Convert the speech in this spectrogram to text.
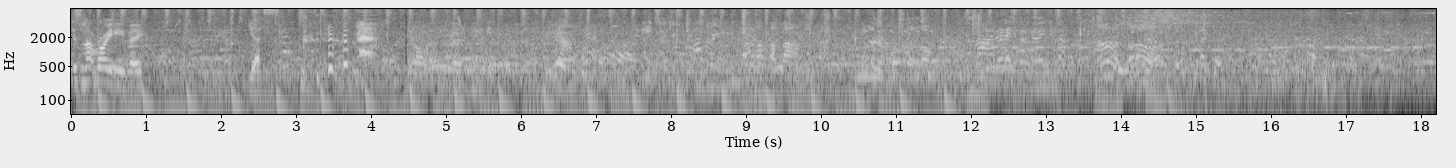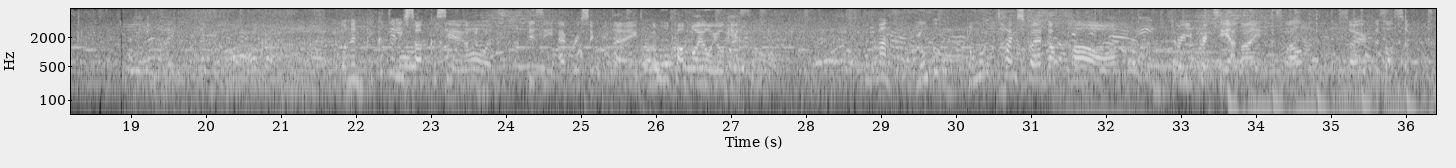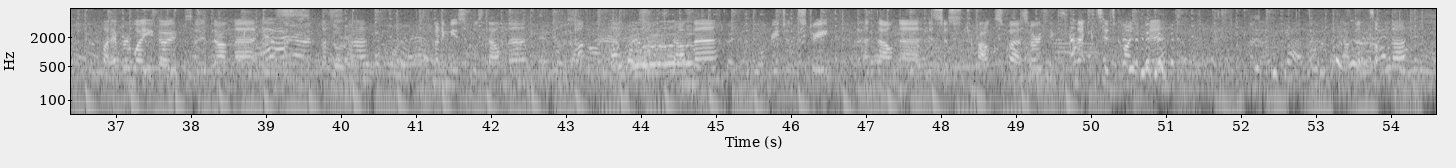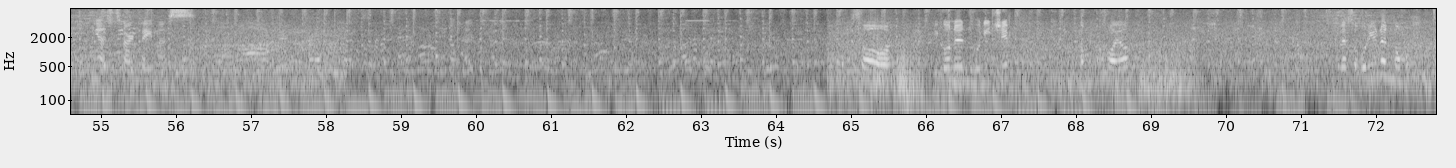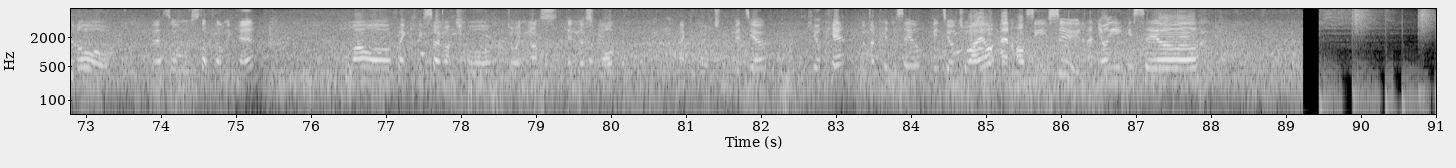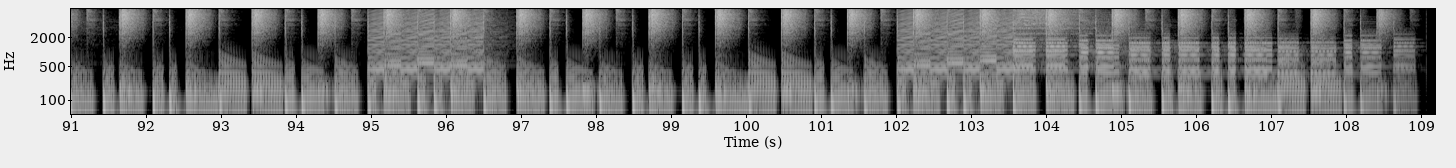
Isn't that right, Evie? Yes. 이거는 피카딜리 서커스예요. It's busy every single day. 너무 바빠요 여기에서. 하지만 영국 영국 타임 스퀘어 같아. It's really pretty at night as well. So there's lots of like everywhere you go. So down there is Leicester Square. Many musicals down there. Down there, Regent Street, and down there is just Trafalgar Square. So everything's connected kind of here. Yeah, that's up there. And yeah, it's just very famous. 그래서 이거는 우리 집 너무 커요. 그래서 우리는 너무 힘들어. 그래서 we'll stop filming here. 고마워. Thank you so much for joining us in this vlog. Thank you for watching the video. 기억해 구독해주세요. 비디오 좋아요 and I'll see you soon. 안녕히 계세요.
